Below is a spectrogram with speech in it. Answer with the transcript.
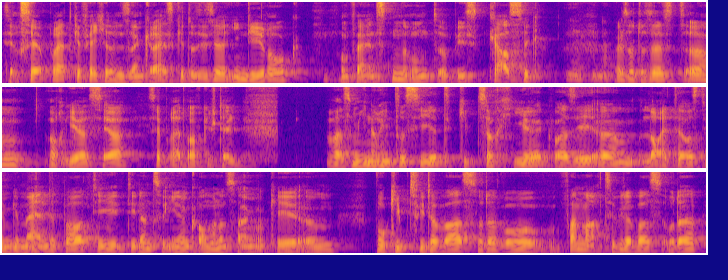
Ist auch sehr breit gefächert, wenn es an Kreis geht. Das ist ja Indie-Rock vom Feinsten und bis Klassik. Ja, genau. Also das heißt, ähm, auch hier sehr, sehr breit aufgestellt. Was mich noch interessiert, gibt es auch hier quasi ähm, Leute aus dem Gemeindebau, die, die dann zu Ihnen kommen und sagen, okay, ähm, wo gibt's wieder was oder wo, wann macht sie wieder was? Oder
